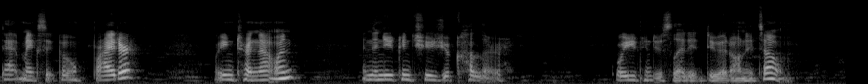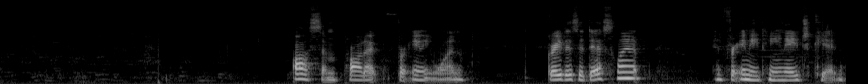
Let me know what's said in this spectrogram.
That makes it go brighter. Or you can turn that one and then you can choose your color. Or you can just let it do it on its own. Awesome product for anyone. Great as a desk lamp and for any teenage kid.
